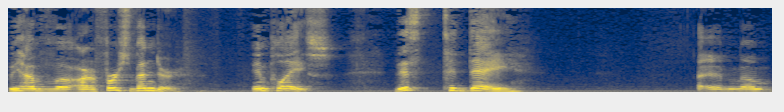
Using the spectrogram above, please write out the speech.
We have uh, our first vendor in place. This today, um, um,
